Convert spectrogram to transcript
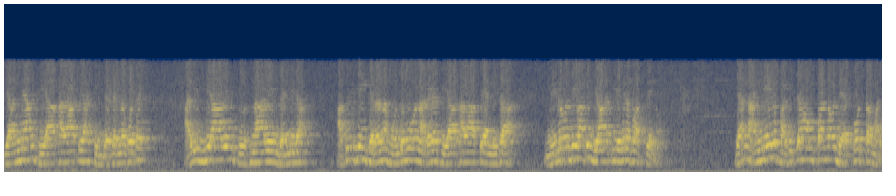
යම් යම් ක්‍රියාකලාපයක් සිදු කරනකොට අවිද්‍යාවෙන් තෘෂ්ණාවෙන් බැඳිලා අපි විසින් කරන හොඳ හෝ නරක ක්‍රියාකලාපයන් නිසා මෙලොවදී අපි ජාතියකටපත් වෙනවා. දැන් අන්න ඒක පටිච්චසමුප්පන්නව දැක්කොත් තමයි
